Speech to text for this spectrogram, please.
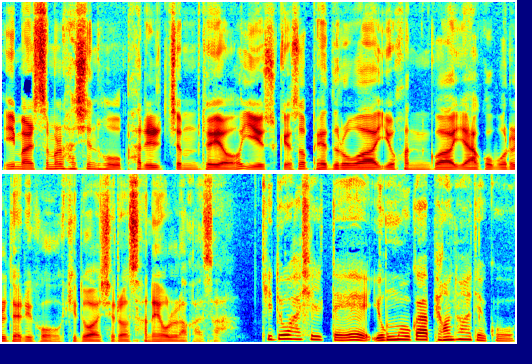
이 말씀을 하신 후 8일쯤 되어 예수께서 베드로와 요한과 야고보를 데리고 기도하시러 산에 올라가사 기도하실 때에 용모가 변화되고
